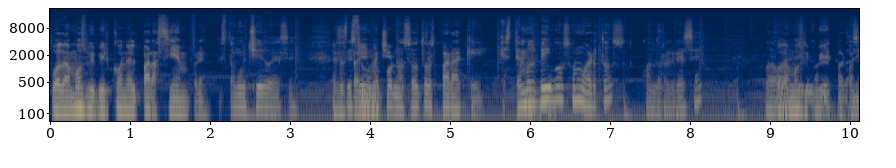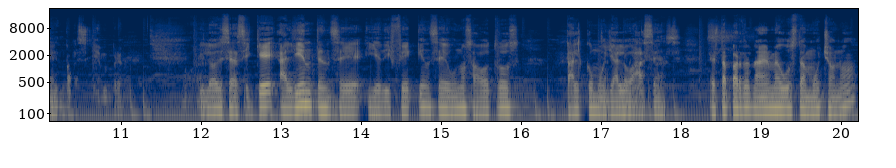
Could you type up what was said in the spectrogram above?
podamos vivir con Él para siempre. Está muy chido ese. Cristo murió por nosotros para que estemos vivos o muertos cuando regrese, podamos, vivir, con, él, para, siempre. Y luego dice, así que aliéntense y edifíquense unos a otros tal como ya lo hacen. Esta parte también me gusta mucho, ¿no?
